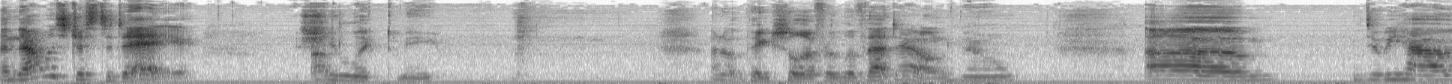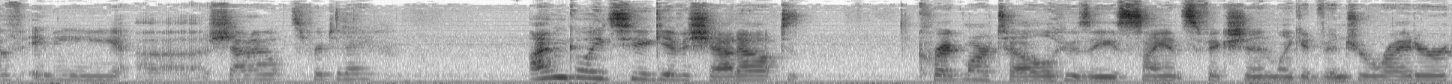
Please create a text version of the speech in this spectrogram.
and that was just today. She um, licked me. I don't think she'll ever live that down. No. Um, do we have any uh, shout outs for today? I'm going to give a shout out to Craig Martelle, who's a science fiction like adventure writer.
